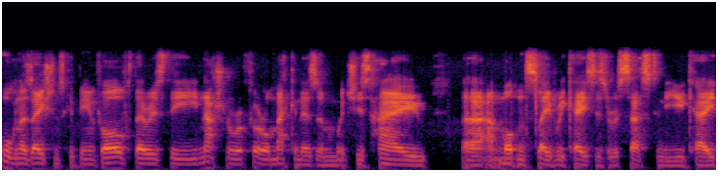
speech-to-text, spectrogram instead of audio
organisations could be involved. There is the National Referral Mechanism, which is how uh, modern slavery cases are assessed in the UK,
